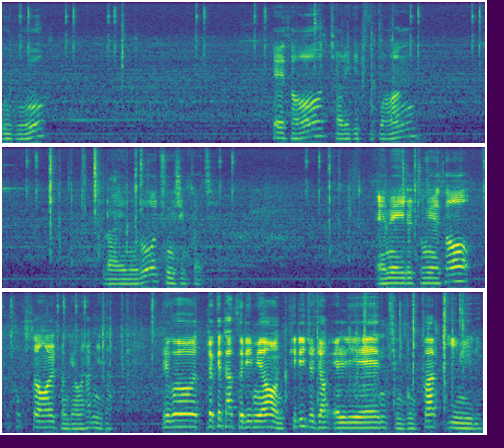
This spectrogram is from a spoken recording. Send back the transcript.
무브 빼서 자르기 두번 라인으로 중심까지. MA를 통해서 속성을 변경을 합니다. 그리고 이렇게 다 그리면 길이 조정 LEN 증분값 2mm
